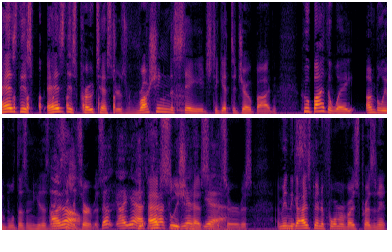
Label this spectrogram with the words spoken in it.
As this as this protester's rushing the stage to get to Joe Biden, who by the way, unbelievable doesn't he doesn't have Secret. Service. That- uh, yeah, he that's what I was asking. absolutely should has- have yeah. Secret Service. I mean, the guy's been a former vice president.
